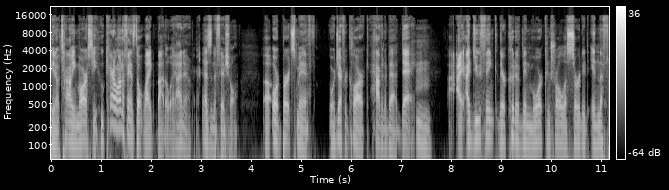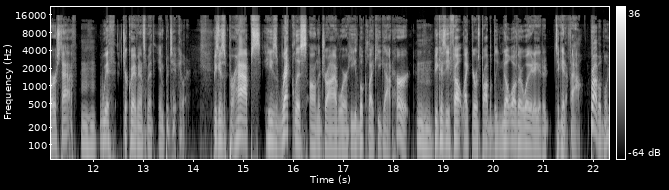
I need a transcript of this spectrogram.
you know, Tommy Marcy, who Carolina fans don't like, by the way, I know. as an official, uh, or Bert Smith or Jeffrey Clark having a bad day. Mm-hmm. I, I do think there could have been more control asserted in the first half Mm-hmm. with Jaquavion Smith in particular, because perhaps he's reckless on the drive where he looked like he got hurt Mm-hmm. because he felt like there was probably no other way to get a, to get a foul. Probably.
